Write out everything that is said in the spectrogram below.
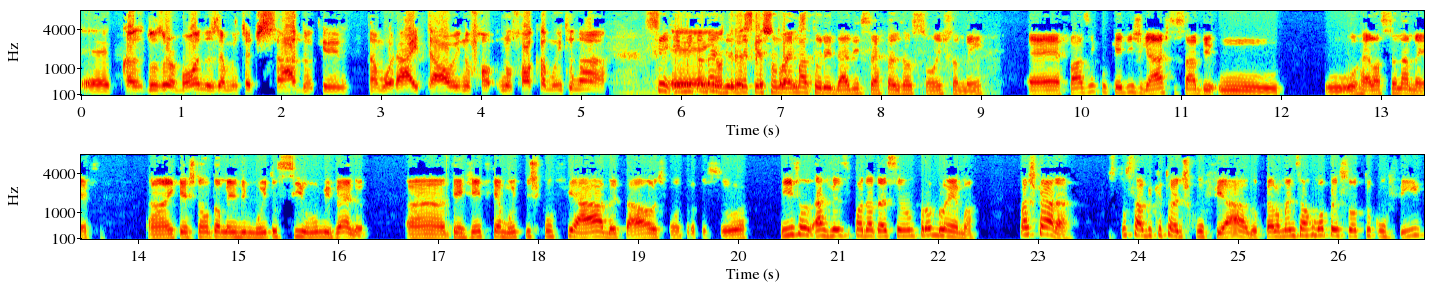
é, por causa dos hormônios, é muito atiçado a querer namorar e tal, e não, fo não foca muito na. Sim, e muitas é, das vezes a questão da né? imaturidade em certas ações também é, fazem com que desgaste, sabe, o, o, o relacionamento. Ah, em questão também de muito ciúme, velho. Ah, tem gente que é muito desconfiada e tal com outra pessoa. E isso às vezes pode até ser um problema. Mas, cara, se tu sabe que tu é desconfiado, pelo menos arruma uma pessoa que tu confie,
